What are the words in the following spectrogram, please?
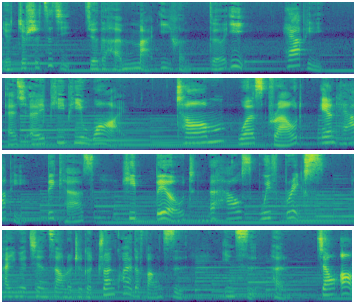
也就是自己觉得很满意、很得意。Happy H A P P Y Tom was proud and happy because he built a house with bricks。他因为建造了这个砖块的房子，因此很。 骄傲，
